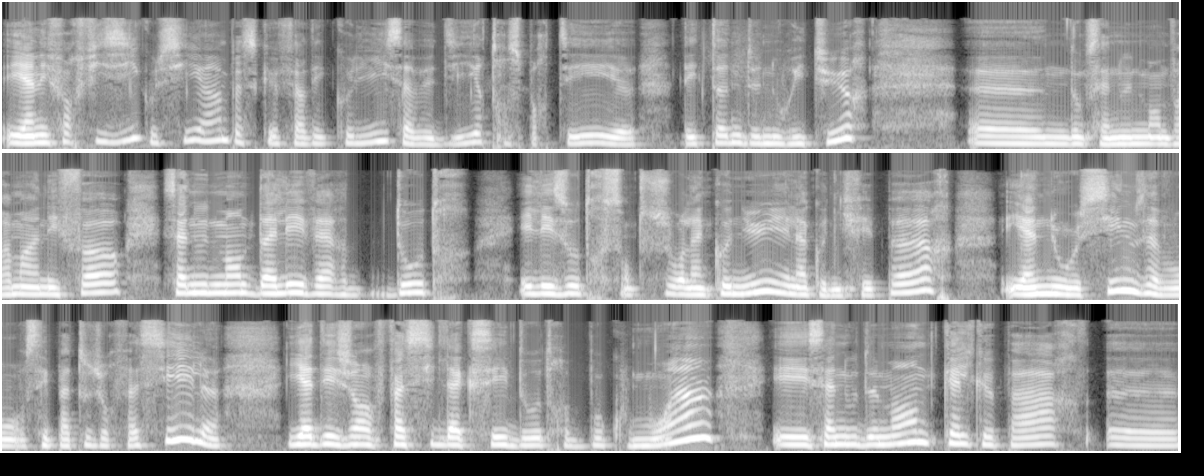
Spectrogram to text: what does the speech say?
et un effort physique aussi, hein, parce que faire des colis, ça veut dire transporter euh, des tonnes de nourriture. Euh, donc ça nous demande vraiment un effort. Ça nous demande d'aller vers d'autres et les autres sont toujours l'inconnu et l'inconnu fait peur. Et à nous aussi, nous avons, c'est pas toujours facile. Il y a des gens faciles d'accès, d'autres beaucoup moins. Et ça nous demande quelque part, euh,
